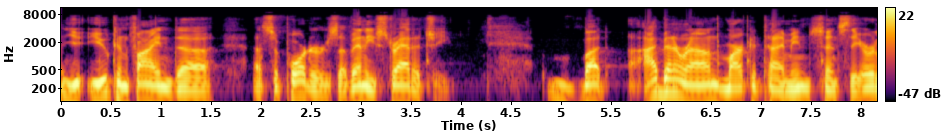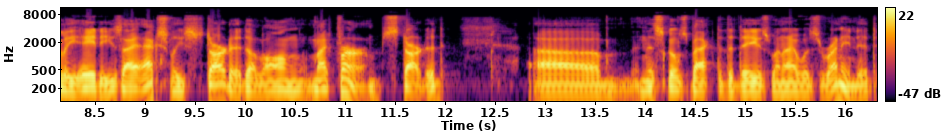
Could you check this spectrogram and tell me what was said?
you, you, can find uh, uh, supporters of any strategy. But I've been around market timing since the early 80s. I actually started along, my firm started, um, and this goes back to the days when I was running it.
